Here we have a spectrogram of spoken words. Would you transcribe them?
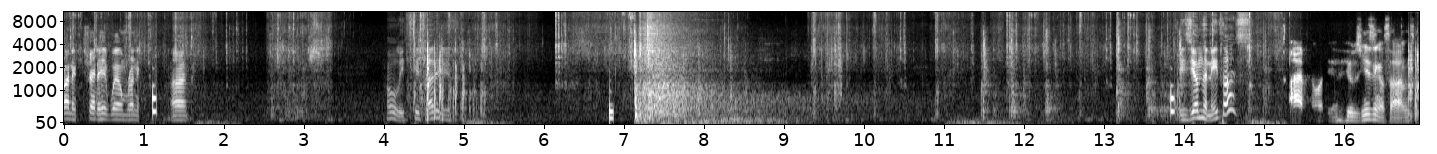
running straight ahead where I'm running. Alright. Holy shit, how did you... Is he underneath us? I have no idea. He was using a silencer.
